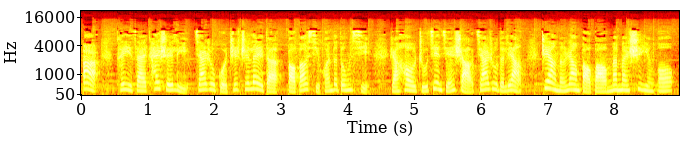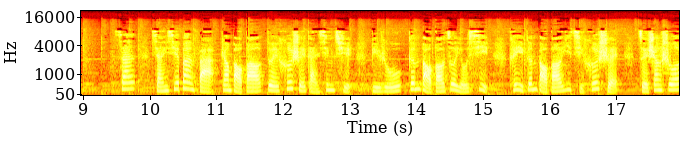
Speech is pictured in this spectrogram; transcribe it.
二，可以在开水里加入果汁之类的宝宝喜欢的东西，然后逐渐减少加入的量，这样能让宝宝慢慢适应哦。三，想一些办法让宝宝对喝水感兴趣，比如跟宝宝做游戏，可以跟宝宝一起喝水，嘴上说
